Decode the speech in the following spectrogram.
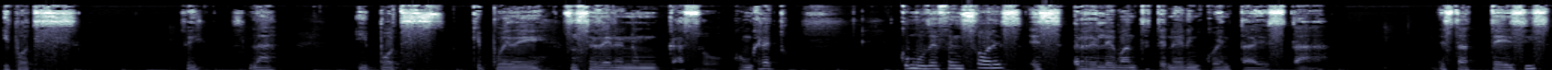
hipótesis. Sí, la hipótesis que puede suceder en un caso concreto. Como defensores es relevante tener en cuenta esta, esta tesis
